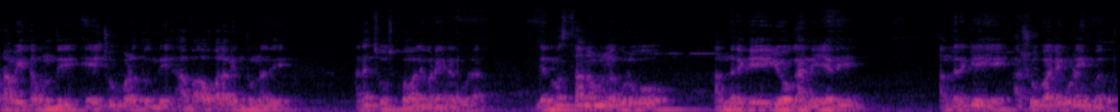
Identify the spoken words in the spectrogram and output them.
ప్రభావిత ఉంది? ఏ చూపు పడుతుంది? ఆ భావబలం ఎంత ఉన్నది? అనేది చూసుకోవాలి ఎవరైనా కూడా. జన్మస్థానంలో గురువు అందరికీ యోగాన్ని ఇయ్యది. అందరికీ అశుభాన్ని కూడా ఇవ్వదు.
